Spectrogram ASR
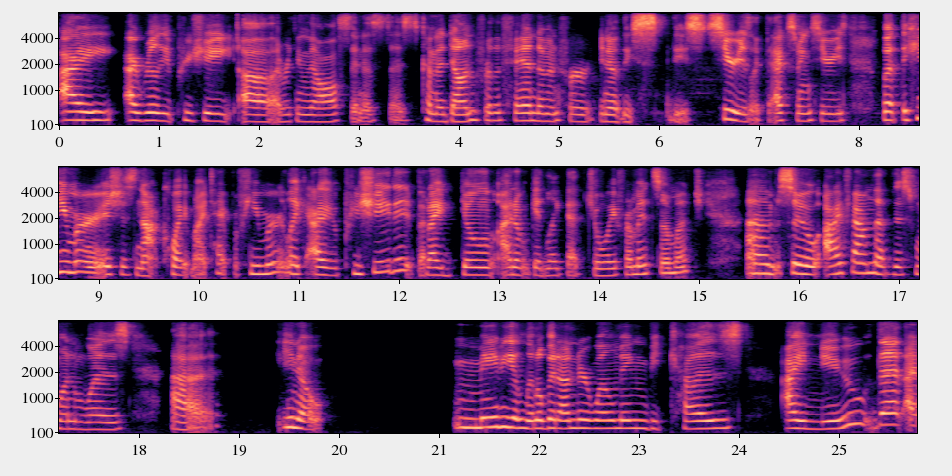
I I really appreciate uh, everything that Allston has, has kind of done for the fandom and for you know these these series like the X Wing series, but the humor is just not quite my type of humor. Like I appreciate it, but I don't I don't get like that joy from it so much. Um, so I found that this one was, uh, you know, maybe a little bit underwhelming because I knew that I,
